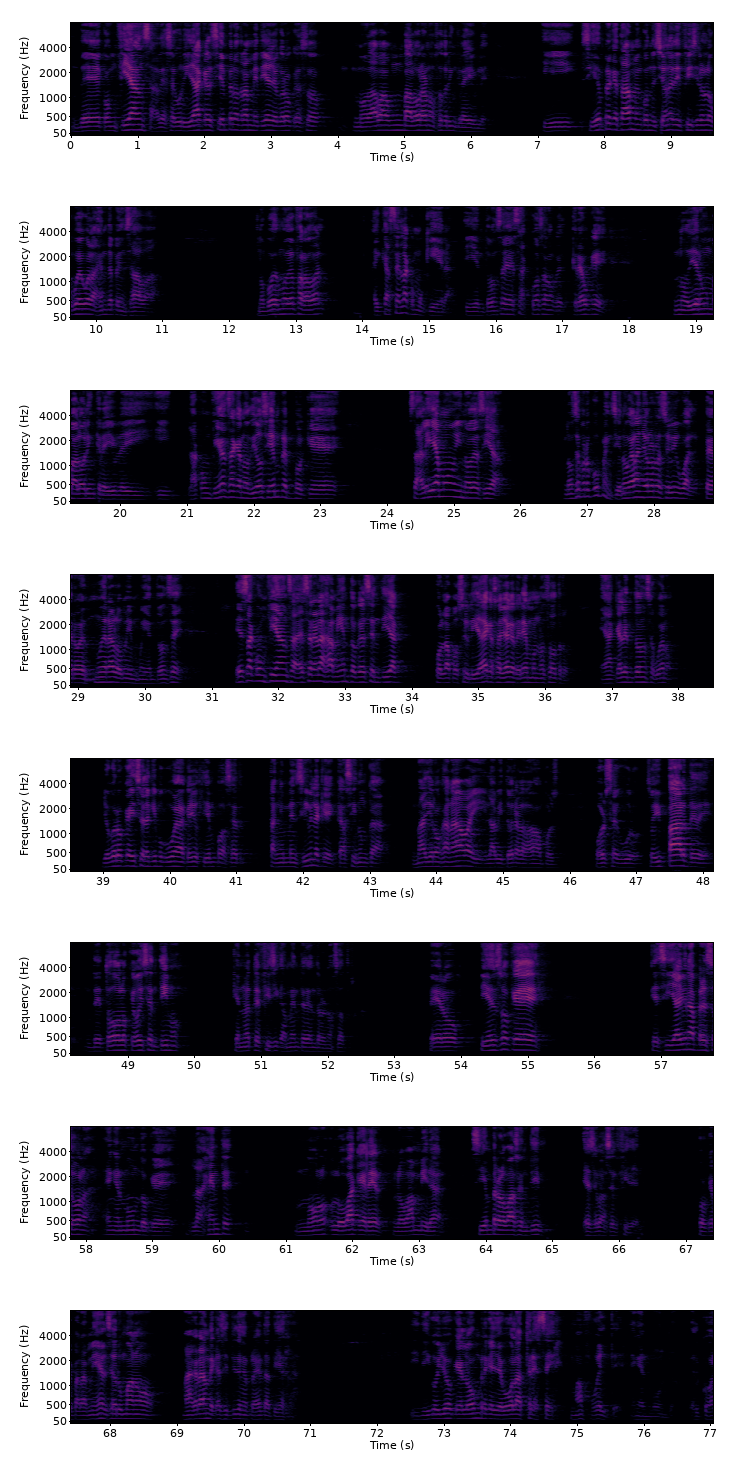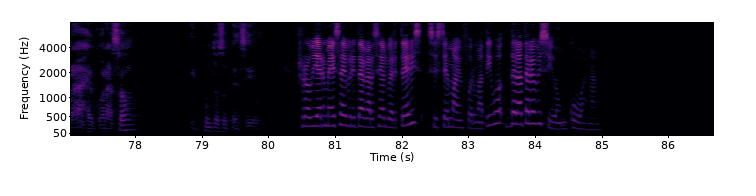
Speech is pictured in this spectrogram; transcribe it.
de confianza, de seguridad que él siempre nos transmitía, yo creo que eso nos daba un valor a nosotros increíble. Y siempre que estábamos en condiciones difíciles en los juegos, la gente pensaba, no podemos defraudar, hay que hacerla como quiera. Y entonces esas cosas creo que nos dieron un valor increíble y, y la confianza que nos dio siempre porque salíamos y nos decía, no se preocupen, si no ganan yo lo recibo igual, pero no era lo mismo. Y entonces, esa confianza, ese relajamiento que él sentía por la posibilidad que sabía que teníamos nosotros, en aquel entonces, bueno, yo creo que hizo el equipo cubano en aquellos tiempos a ser tan invencible que casi nunca nadie nos ganaba y la victoria la dábamos por, por seguro. Soy parte de, de todo lo que hoy sentimos que no esté físicamente dentro de nosotros. Pero pienso que que si hay una persona en el mundo que la gente no lo va a querer, lo va a mirar, siempre lo va a sentir, ese va a ser Fidel. Porque para mí es el ser humano más grande que ha existido en el planeta Tierra. Y digo yo que el hombre que llevó la 13 más fuerte en el mundo. El coraje, el corazón y punto suspensivo. Robier Mesa y Brita García Alberteris, Sistema Informativo de la Televisión Cubana.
